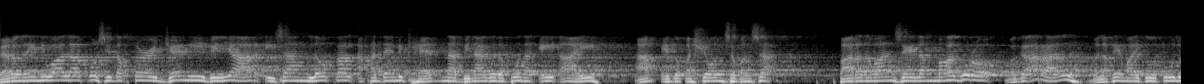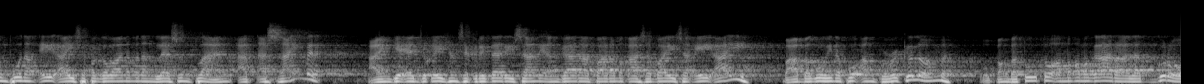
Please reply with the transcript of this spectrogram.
Pero naniniwala po si Dr. Jenny Villar, isang local academic head na binago na po ng AI ang edukasyon sa bansa. Para naman sa ilang mga guro, mag-aaral, malaki may tutulong po ng AI sa paggawa naman ng lesson plan at assignment. Kay Education Secretary Sani Angara para makasabay sa AI, babaguhin na po ang curriculum upang matuto ang mga mag-aaral at guro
